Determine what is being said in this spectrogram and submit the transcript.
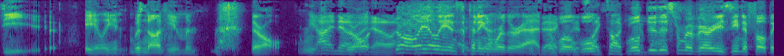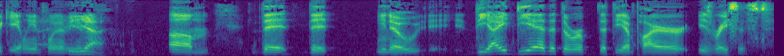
the alien was non-human. they're all, you know, I know, they're all, I know. they're all aliens depending yeah, on where they're at. exactly. But we'll we'll, like we'll do this from a very xenophobic alien point of view. yeah, um, that that you know the idea that the that the empire is racist,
